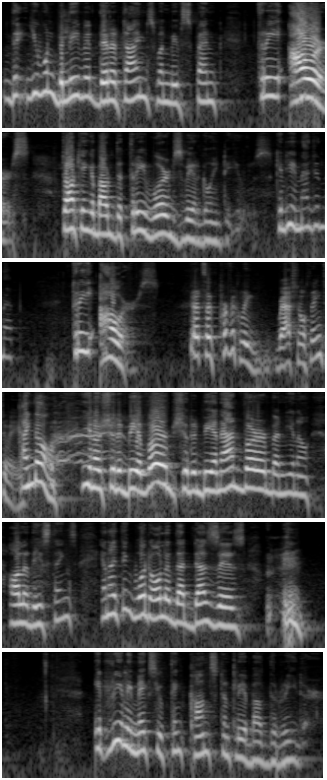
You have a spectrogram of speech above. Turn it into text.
The, you wouldn't believe it, there are times when we've spent three hours talking about the three words we are going to use. Can you imagine that? Three hours. That's a perfectly rational thing to me. I know. you know, should it be a verb? Should it be an adverb? And, you know, all of these things. And I think what all of that does is it really makes you think constantly about the reader.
